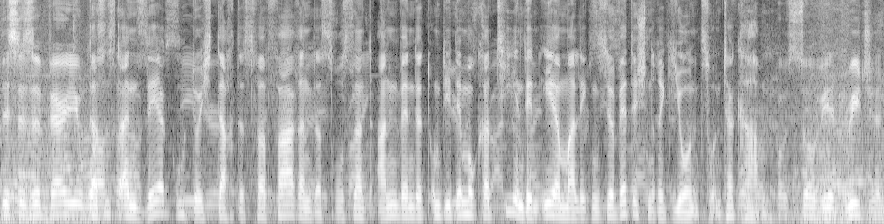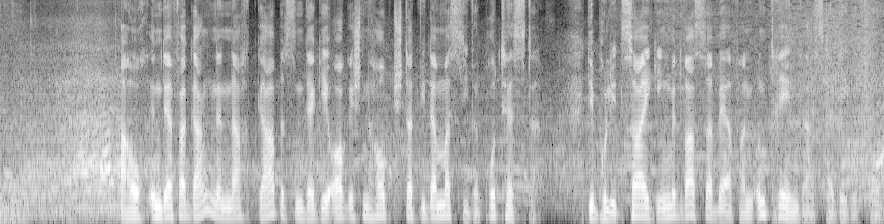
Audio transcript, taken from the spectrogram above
Das ist ein sehr gut durchdachtes Verfahren, das Russland anwendet, um die Demokratie in den ehemaligen sowjetischen Regionen zu untergraben. Auch in der vergangenen Nacht gab es in der georgischen Hauptstadt wieder massive Proteste. Die Polizei ging mit Wasserwerfern und Tränengas dagegen vor.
